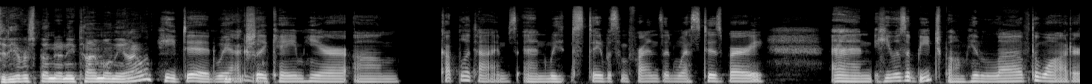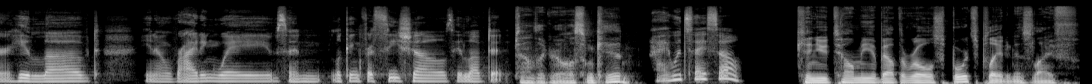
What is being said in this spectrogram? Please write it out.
Did he ever spend any time on the island? he did we He did. actually came here um, a couple of times and we stayed with some friends in west tisbury and he was a beach bum. He loved the water. He loved you know riding waves and looking for seashells. He loved it. Sounds like an awesome kid. i would say so. Can you tell me about the role sports played in his life?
